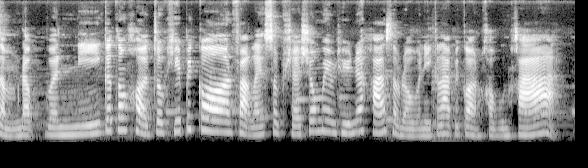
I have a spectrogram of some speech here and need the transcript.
สำหรับวันนี้ก็ต้องขอจบคลิปไปก่อน ฝากไลค์ subscribe ช่องเมมทีนะคะสำหรับวันนี้ก็ลาไปก่อนขอบคุณค่ะ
